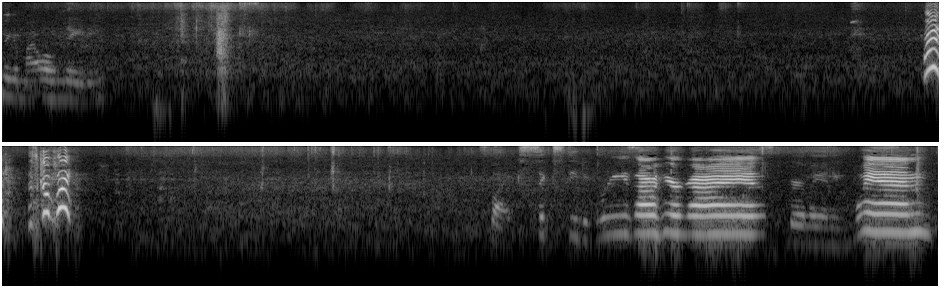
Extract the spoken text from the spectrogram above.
Look at my old lady. Come let's go play. It's like 60 degrees out here, guys. Barely any wind.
